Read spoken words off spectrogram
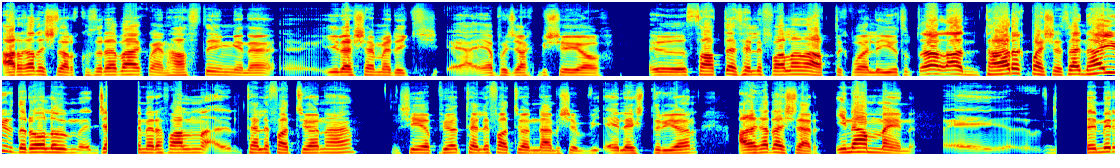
Arkadaşlar kusura bakmayın hastayım gene. Ee, İyileşemedik. Ya- Yapacak bir şey yok. Ee, sahte telif falan attık böyle YouTube'da. Lan Tarık Paşa sen hayırdır oğlum Camer'e falan e, telif atıyorsun ha? Şey yapıyor telif atıyorsun demiş şey eleştiriyorsun. Arkadaşlar inanmayın. Ee, Demir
